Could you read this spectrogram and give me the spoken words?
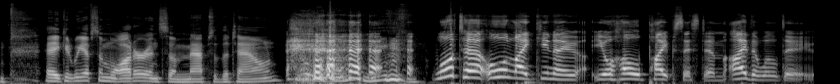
hey, could we have some water and some maps of the town? Water or like, you know, your whole pipe system, either will do.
